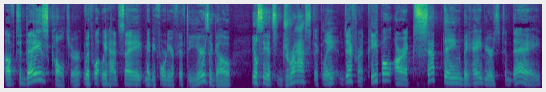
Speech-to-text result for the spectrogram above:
of today's culture with what we had, say, maybe 40 or 50 years ago, you'll see it's drastically different. People are accepting behaviors today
